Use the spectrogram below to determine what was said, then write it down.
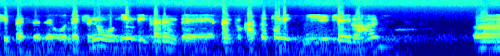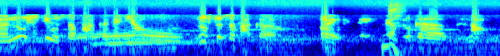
și PSD-ul. Deci nu, indiferent de... Pentru că atât unii și ceilalți uh, nu știu să facă. Deci au... Nu știu să facă proiecte. Da. Pentru că, nu.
